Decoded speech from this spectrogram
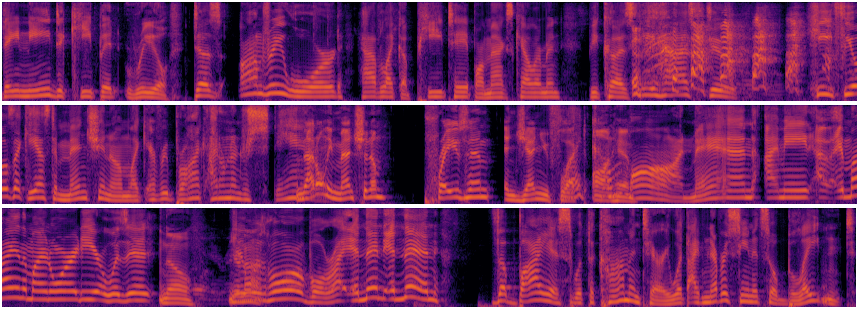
They need to keep it real. Does Andre Ward have like a P tape on Max Kellerman? Because he has to. he feels like he has to mention him like every broad. I don't understand. Not only mention him, praise him, and genuflect like, on him. come on, man. I mean, uh, am I in the minority or was it? No, you're it not. was horrible, right? And then and then the bias with the commentary. What I've never seen it so blatant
